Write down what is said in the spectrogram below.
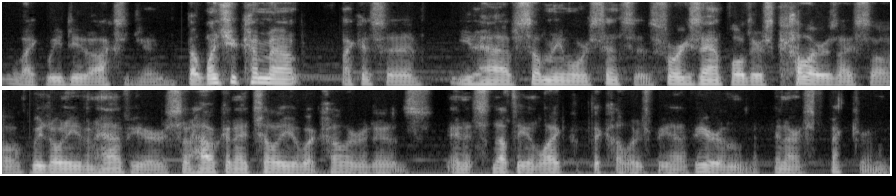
like we do oxygen. But once you come out like I said, you have so many more senses. For example, there's colors I saw we don't even have here. So how can I tell you what color it is? And it's nothing like the colors we have here in, in our spectrum.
